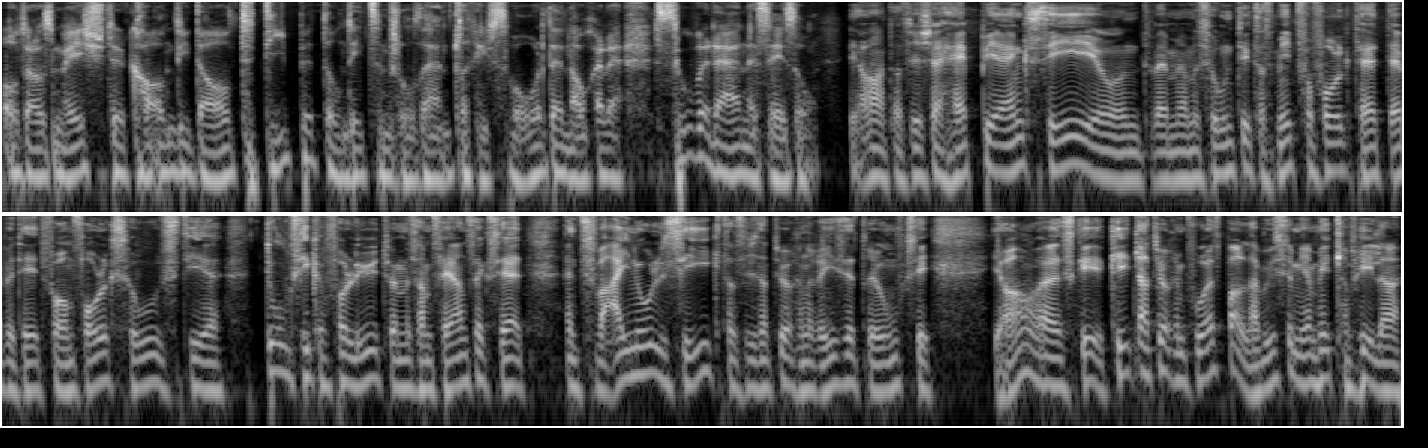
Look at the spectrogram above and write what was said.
oder als Meisterkandidat tippt und jetzt schlussendlich ist es geworden nach einer souveränen Saison. Ja, das ist ein Happy End und wenn man am Sonntag das mitverfolgt hat, eben dort vor dem Volkshaus, die Tausende von Leuten, wenn man es am Fernsehen hat, ein 2-0-Sieg, das ist natürlich ein riesiger Triumph gewesen. Ja, es gibt natürlich im Fußball, da wissen wir mittlerweile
